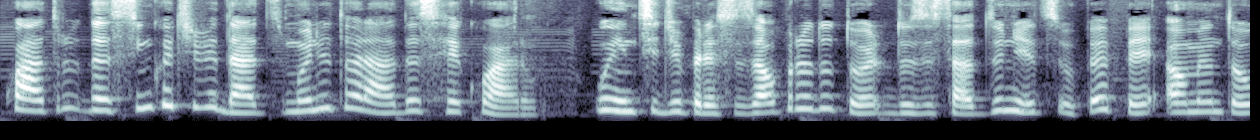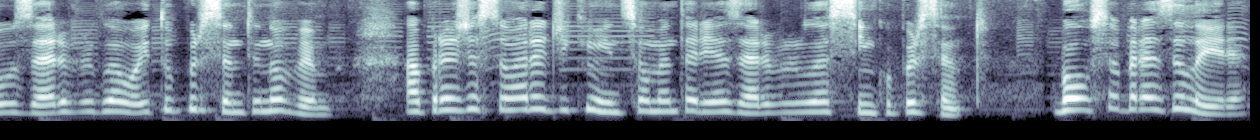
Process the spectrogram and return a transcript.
Quatro das cinco atividades monitoradas recuaram. O índice de preços ao produtor dos Estados Unidos, o PP, aumentou 0,8% em novembro. A projeção era de que o índice aumentaria 0,5%. Bolsa Brasileira.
